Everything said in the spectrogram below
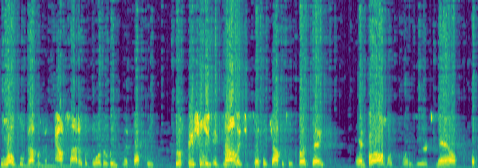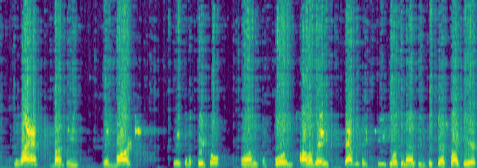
local government outside of the border region of Texas to officially acknowledge Cesar Chavez's birthday. And for almost 20 years now, the last Monday in March is an official county employees holiday. That was a huge organizing success right there.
